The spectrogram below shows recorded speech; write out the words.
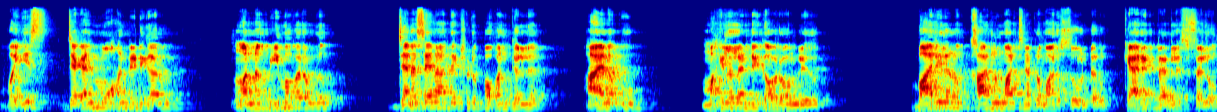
వైఎస్ జగన్మోహన్ రెడ్డి గారు మొన్న భీమవరంలో జనసేన అధ్యక్షుడు పవన్ కళ్యాణ్ ఆయనకు మహిళలంటే గౌరవం లేదు. భార్యలను కార్లు మార్చినట్లు మారుస్తూ ఉంటారు. క్యారెక్టర్లెస్ ఫెలో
